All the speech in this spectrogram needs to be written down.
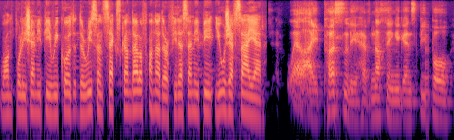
One Polish MEP recalled the recent sex scandal of another Fidesz MEP, József Szájer. Well, I personally have nothing against people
